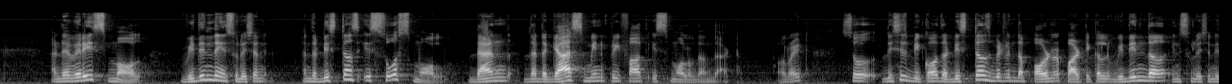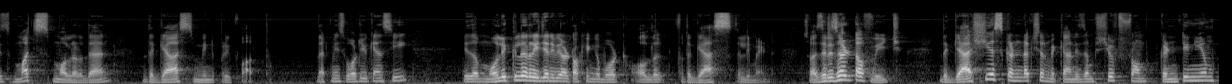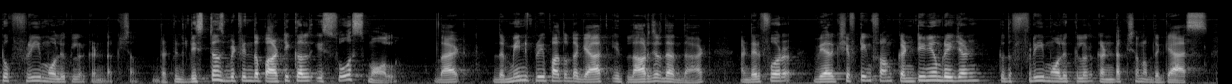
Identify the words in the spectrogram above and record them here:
and they are very small within the insulation and the distance is so small then that the gas mean free path is smaller than that all right. So, this is because the distance between the powder particle within the insulation is much smaller than the gas mean free path. That means, what you can see is a molecular region we are talking about all the for the gas element. So, as a result of which the gaseous conduction mechanism shifts from continuum to free molecular conduction. That means, the distance between the particles is so small that the mean free path of the gas is larger than that and therefore, we are shifting from continuum region to the free molecular conduction of the gas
